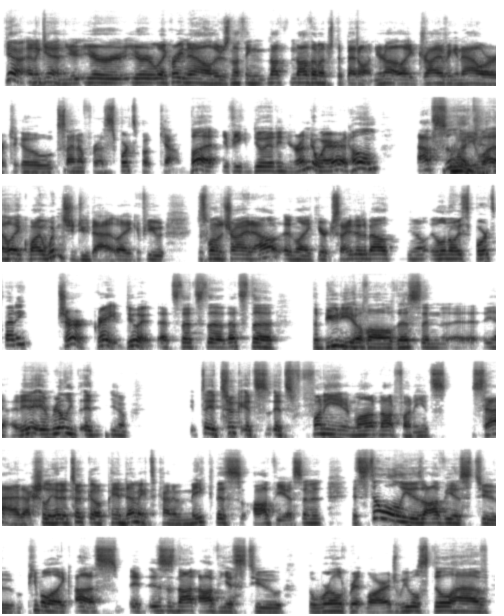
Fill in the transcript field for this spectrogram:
Yeah, and again, you're you're like right now. There's nothing, not not that much to bet on. You're not like driving an hour to go sign up for a sportsbook account. But if you can do it in your underwear at home, absolutely. Right. Why like why wouldn't you do that? Like if you just want to try it out and like you're excited about you know Illinois sports betting, sure, great, do it. That's that's the that's the the beauty of all of this. And uh, yeah, it, it really it you know it, it took it's it's funny and not not funny. It's sad actually. It took a pandemic to kind of make this obvious and it, it still only is obvious to people like us. It, this is not obvious to the world writ large. We will still have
